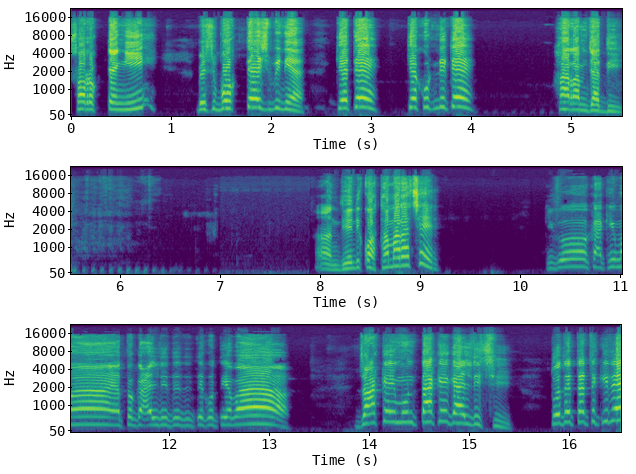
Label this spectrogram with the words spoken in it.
সরক ট্যাঙি বেশি বকতে আসবি না। কেটে কে কুটনিতে হারাম জাদি। আন্ধিয়ানি কথা মারাছে কি গো কাকিমা, এত গাল দিতে দিতে কতি আবা? যাকে মন তাকে গাল দিছি। তোদের তাতে কি রে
